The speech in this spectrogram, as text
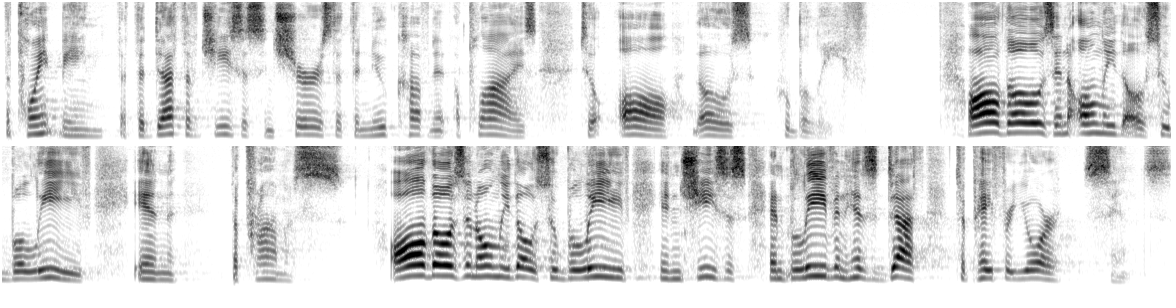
The point being that the death of Jesus ensures that the new covenant applies to all those who believe. All those and only those who believe in the promise. All those and only those who believe in Jesus and believe in his death to pay for your sins.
